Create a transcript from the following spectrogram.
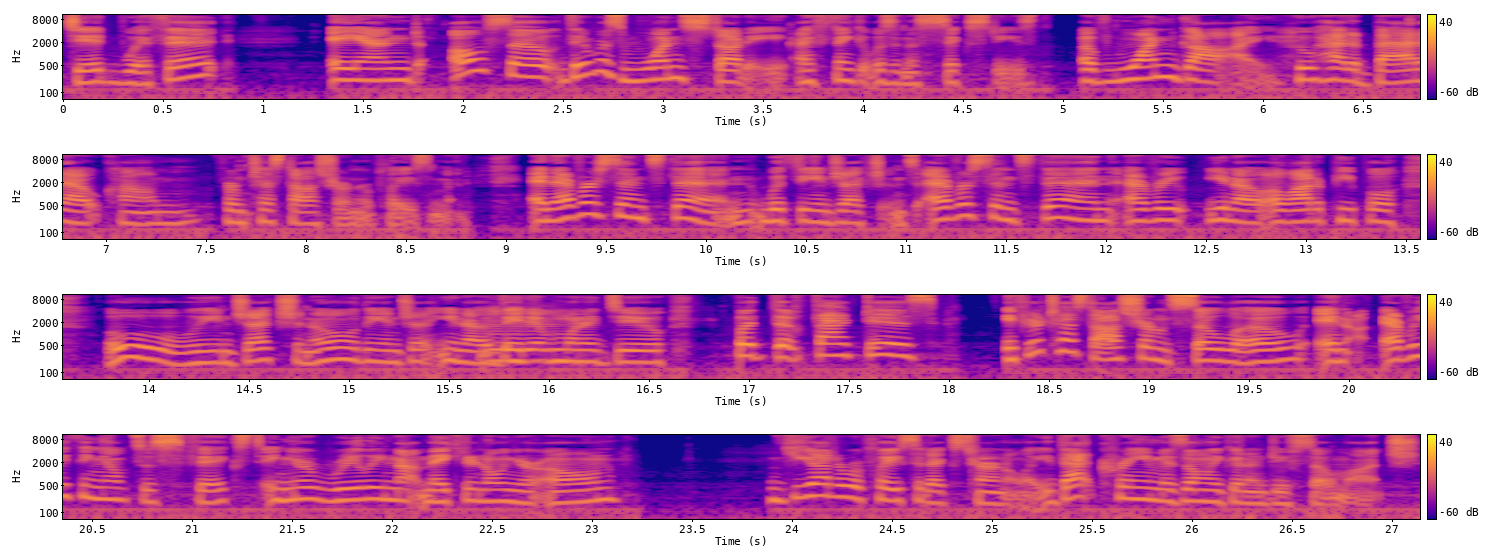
did with it. And also, there was one study, I think it was in the 60s, of one guy who had a bad outcome from testosterone replacement. And ever since then, with the injections, ever since then, every, you know, a lot of people, oh, the injection, oh, the injection, you know, they didn't mm-hmm. want to do. But the fact is, if your testosterone is so low and everything else is fixed and you're really not making it on your own, you got to replace it externally. That cream is only going to do so much.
